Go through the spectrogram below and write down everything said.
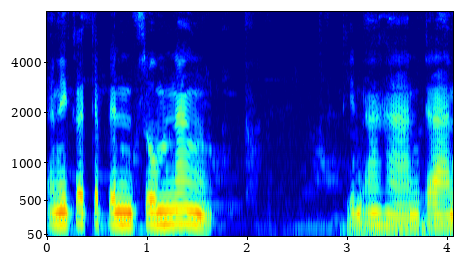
อันนี้ก็จะเป็นซุ้มนั่ง กินอาหารกัน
